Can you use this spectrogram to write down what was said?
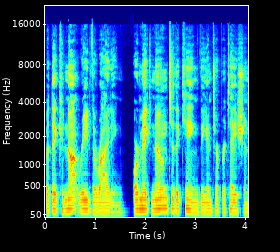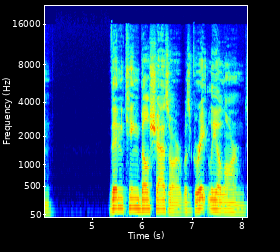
but they could not read the writing, or make known to the king the interpretation. Then King Belshazzar was greatly alarmed,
